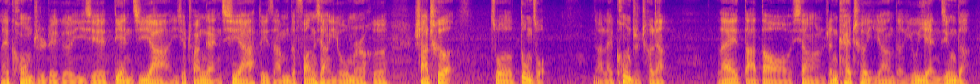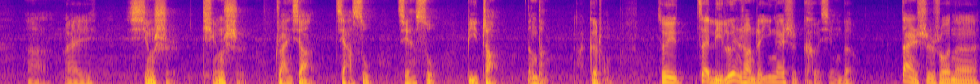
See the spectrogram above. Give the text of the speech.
来控制这个一些电机啊、一些传感器啊对咱们的方向、油门和刹车做动作，啊，来控制车辆。来达到像人开车一样的有眼睛的，啊，来行驶、停驶、转向、加速、减速、避障等等啊，各种。所以在理论上这应该是可行的，但是说呢，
